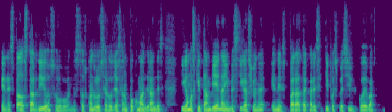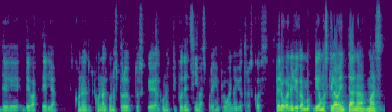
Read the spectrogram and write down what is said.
en estados tardíos o en estados cuando los cerdos ya están un poco más grandes. Digamos que también hay investigaciones para atacar ese tipo específico de, de, de bacteria con, algunos productos, que algunos tipos de enzimas, por ejemplo, bueno, y otras cosas. Pero bueno, digamos, digamos que la ventana más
